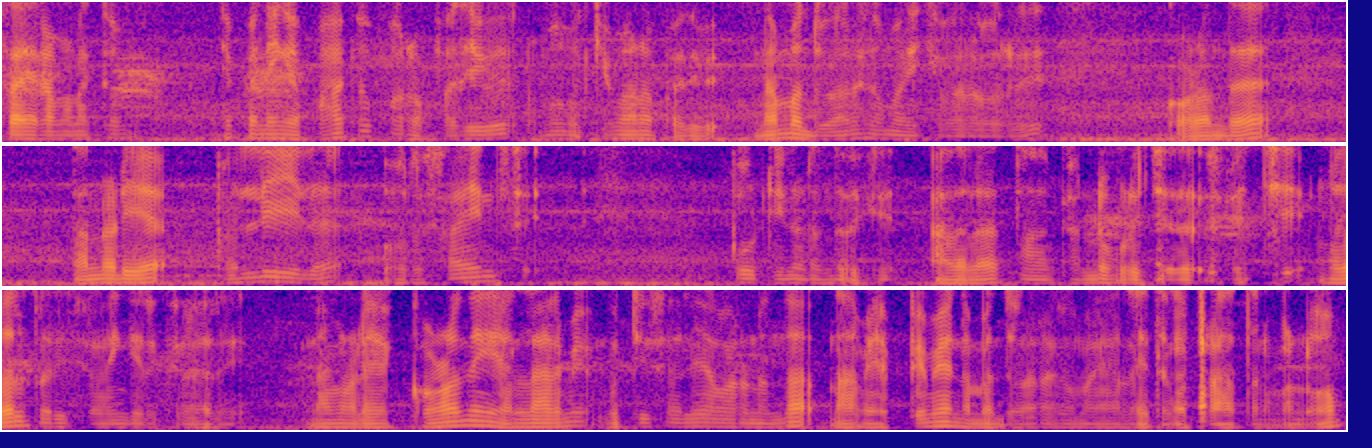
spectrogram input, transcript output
சாயிரம் வணக்கம். இப்போ நீங்கள் பார்க்க போகிற பதிவு ரொம்ப முக்கியமான பதிவு. நம்ம துவாரகமாய்க்கு வர ஒரு குழந்த தன்னுடைய பள்ளியில் ஒரு சயின்ஸ் போட்டி நடந்திருக்கு. அதில் தான் கண்டுபிடிச்சதை வச்சு முதல் பரிசு வாங்கியிருக்கிறாரு. நம்மளுடைய குழந்தைங்க எல்லாருமே புத்திசாலியாக வரணும் தான் நாம் எப்பயுமே நம்ம துவாரகமாய் ஆலயத்தில் பிரார்த்தனை பண்ணுவோம்.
